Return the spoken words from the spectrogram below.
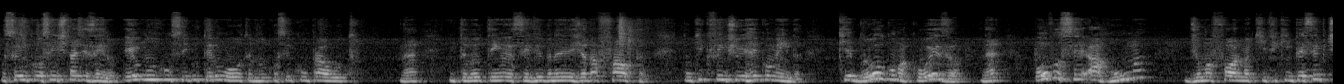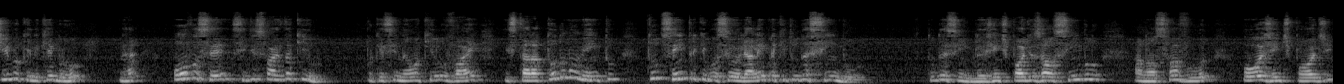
O seu inconsciente está dizendo: eu não consigo ter um outro, eu não consigo comprar outro. Né? Então eu tenho esse vibra na energia da falta. Então o que, que o Feng Shui recomenda? Quebrou alguma coisa, né? ou você arruma de uma forma que fique imperceptível que ele quebrou, né? ou você se desfaz daquilo. Porque senão aquilo vai estar a todo momento, tudo sempre que você olhar, lembra que tudo é símbolo. Tudo é símbolo. A gente pode usar o símbolo a nosso favor, ou a gente pode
